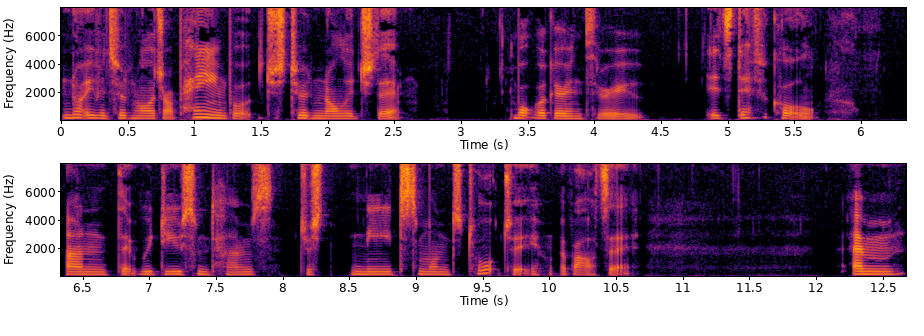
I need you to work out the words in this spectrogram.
not even to acknowledge our pain, but just to acknowledge that what we're going through is difficult and that we do sometimes just need someone to talk to about it. Um,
